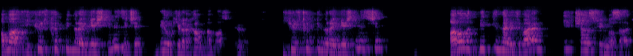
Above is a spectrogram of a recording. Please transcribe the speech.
Ama 240 bin lirayı geçtiğiniz için, bir yılki rakamdan bahsediyorum. 240 bin lirayı geçtiğiniz için Aralık bittiğinden itibaren bir şahıs firması aç.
